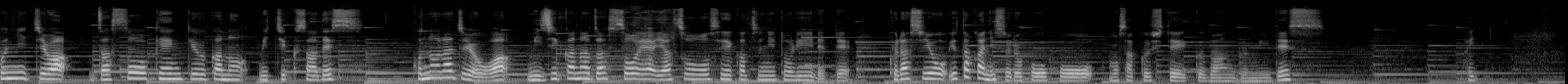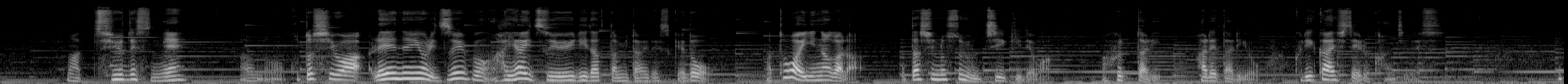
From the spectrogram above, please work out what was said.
こんにちは。雑草研究家の道草です。このラジオは身近な雑草や野草を生活に取り入れて暮らしを豊かにする方法を模索していく番組です。はい。まあ梅雨ですね。あの今年は例年よりずいぶん早い梅雨入りだったみたいですけど、まあ、とは言いながら私の住む地域では、まあ、降ったり晴れたりを繰り返している感じです。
